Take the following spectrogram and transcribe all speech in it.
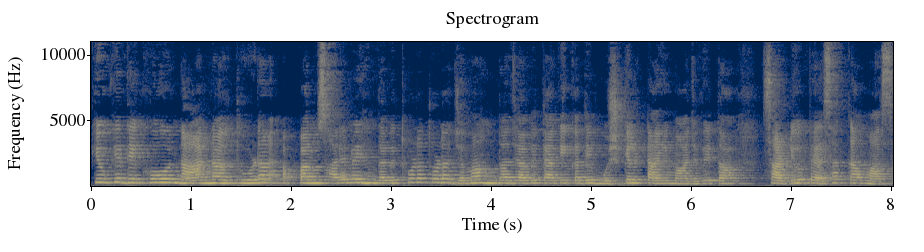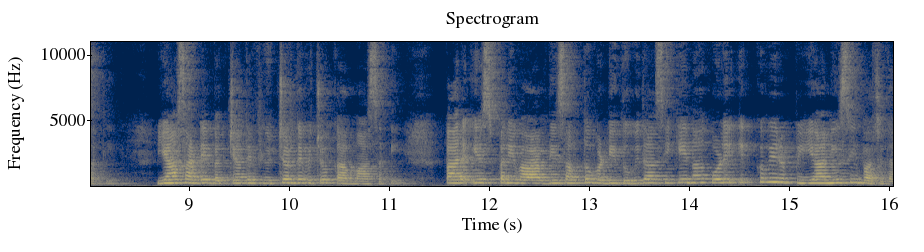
ਕਿਉਂਕਿ ਦੇਖੋ, ਨਾਲ ਨਾਲ ਥੋੜਾ ਆਪਾਂ ਨੂੰ ਸਾਰਿਆਂ ਨੂੰ ਇਹ ਹੁੰਦਾ ਵੀ ਥੋੜਾ ਥੋੜਾ ਜਮ੍ਹਾਂ ਹੁੰਦਾ ਜਾਵੇ ਤਾਂ ਕਿ ਕਦੇ ਮੁਸ਼ਕਿਲ ਟਾਈਮ ਆ ਜਾਵੇ ਤਾਂ ਸਾਡੇ ਉਹ ਪੈਸਾ ਕੰਮ ਆ ਸਕੇ ਜਾਂ ਸਾਡੇ ਬੱਚਿਆਂ ਦੇ ਫਿਊਚਰ ਦੇ ਵਿੱਚ ਉਹ ਕੰਮ ਆ ਸਕੇ। ਪਰ ਇਸ ਪਰਿਵਾਰ ਦੀ ਸਭ ਤੋਂ ਵੱਡੀ ਦੁਵਿਧਾ ਸੀ ਕਿ ਇਹਨਾਂ ਕੋਲੇ ਇੱਕ ਵੀ ਰੁਪਈਆ ਨਹੀਂ ਸੀ ਬਚਦਾ।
